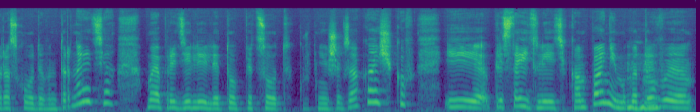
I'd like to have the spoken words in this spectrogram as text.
расходы в интернете, мы определили топ-500 крупнейших заказчиков, и представители этих компаний мы угу. готовы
